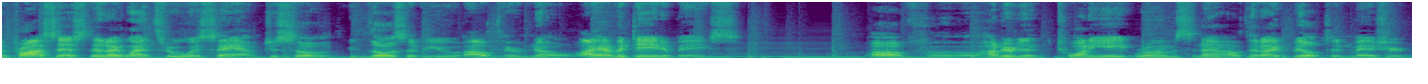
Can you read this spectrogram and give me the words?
the process that I went through with Sam, just so those of you out there know, I have a database of uh, 128 rooms now that I built and measured.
